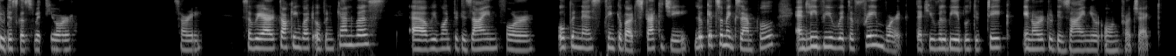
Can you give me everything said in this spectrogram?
to discuss with your, sorry. So we are talking about open canvas. Uh, we want to design for openness, think about strategy, look at some example and leave you with a framework that you will be able to take in order to design your own project.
